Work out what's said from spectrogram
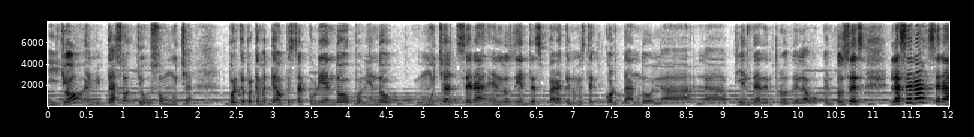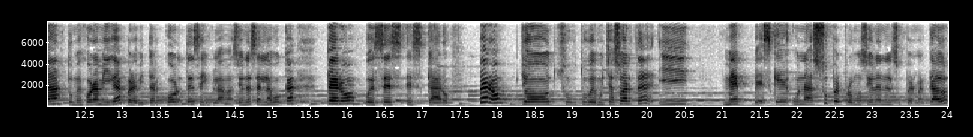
y yo, en mi caso, yo uso mucha. ¿Por qué? Porque me tengo que estar cubriendo o poniendo mucha cera en los dientes para que no me esté cortando la, la, piel de adentro de la boca. Entonces, la cera será tu mejor amiga para evitar cortes e inflamaciones en la boca, pero pues es, es caro. Pero yo tuve mucha suerte y me pesqué una super promoción en el supermercado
